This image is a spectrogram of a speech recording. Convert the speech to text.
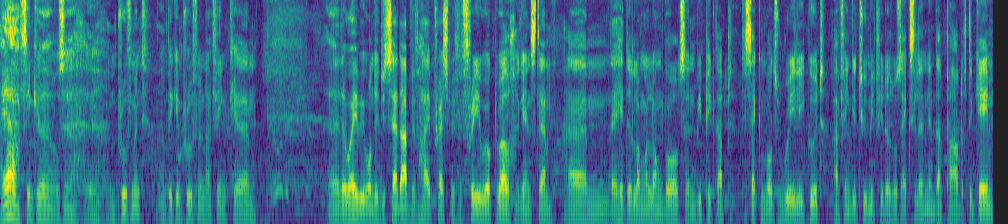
Yeah, I think uh, it was an improvement, a big improvement. I think um, uh, the way we wanted to set up with high press with the three worked well against them. Um, they hit the longer long balls and we picked up the second balls really good. I think the two midfielders was excellent in that part of the game.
